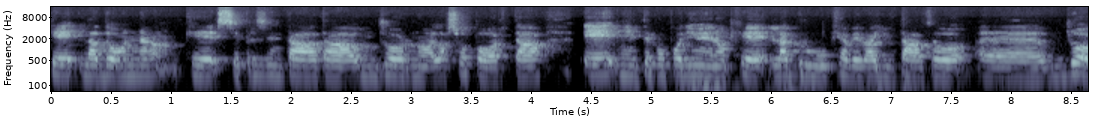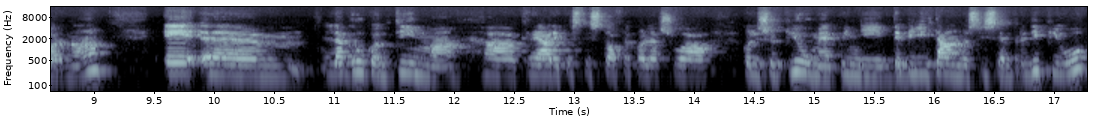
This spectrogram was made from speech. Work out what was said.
che la donna che si è presentata un giorno alla sua porta è niente po' di meno che la gru che aveva aiutato eh, un giorno, no? E ehm, la gru continua a creare queste stoffe con, sua, con le sue piume, quindi debilitandosi sempre di più,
